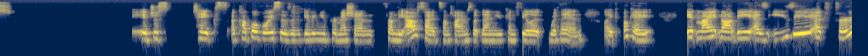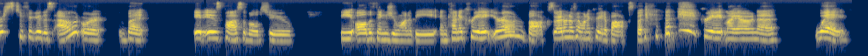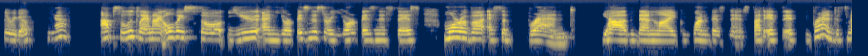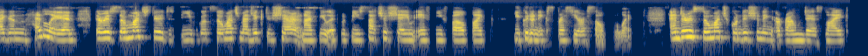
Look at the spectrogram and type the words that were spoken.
it just takes a couple voices of giving you permission from the outside sometimes but then you can feel it within. Like okay it might not be as easy at first to figure this out or but it is possible to be all the things you want to be and kind of create your own box. So i don't know if i want to create a box but create my own uh, way. There we go. Yeah Absolutely. And I always saw you and your business or your businesses more of a as a brand yeah. rather than like one business. But it's it's brand, it's Meghan Hedley, and there is so much to it. You've got so much magic to share. And I feel it would be such a shame if you felt like you couldn't express yourself fully. And there is so much conditioning around this. Like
